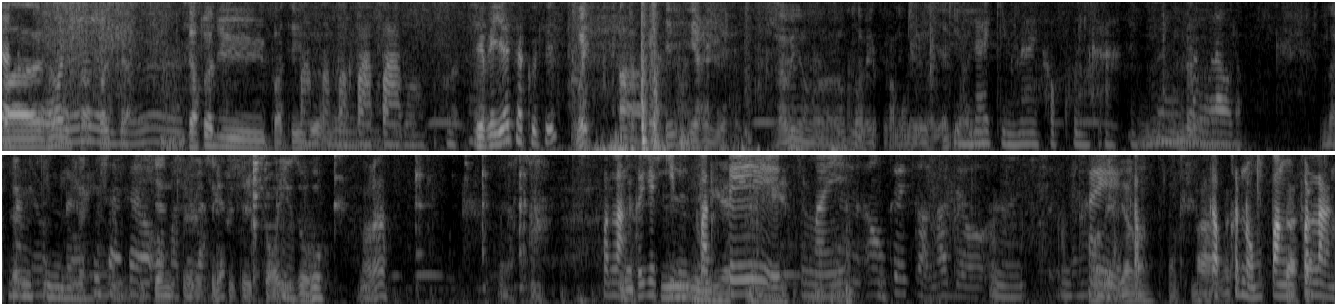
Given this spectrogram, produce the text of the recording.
กับ Ah bah, โอ้ non, นี่ ça va pas le faire. Sers-toi du pâté ป de... ลาปลาปลาปลาปลา C'est rillettes à côté Oui, Ah. pâté et rillettes. Bah oui, on, on savait que c'était aussi กิ des นได้ rillettes. กินได้ขอบคุณค่ะฟังเราหรอก On a fait avec Nankin, là. chaque week-end, je sais que c'était chorizo. Voilà. ฝรั่งก็จะกินปาเต้ใช่ไหมเอาเคยก่อนแล้วเดี๋ยวอืมต้อง On ให้ est bien, กับ hein, tranquille. กับขนมปังฝรั่ง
